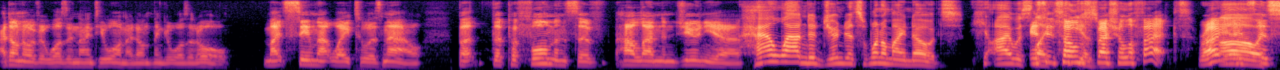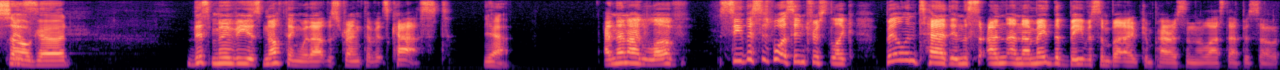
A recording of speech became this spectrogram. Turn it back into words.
I don't know if it was in '91. I don't think it was at all. Might seem that way to us now, but the performance of Hal Landon Jr. Hal Landon Jr. It's one of my notes. He, I was is like, its own is- special effect, right? Oh, it's, so it's- good. This movie is nothing without the strength of its cast. Yeah, And then I love. See, this is what's interesting. Like Bill and Ted in the and, and I made the Beavis and Butthead comparison in the last episode,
